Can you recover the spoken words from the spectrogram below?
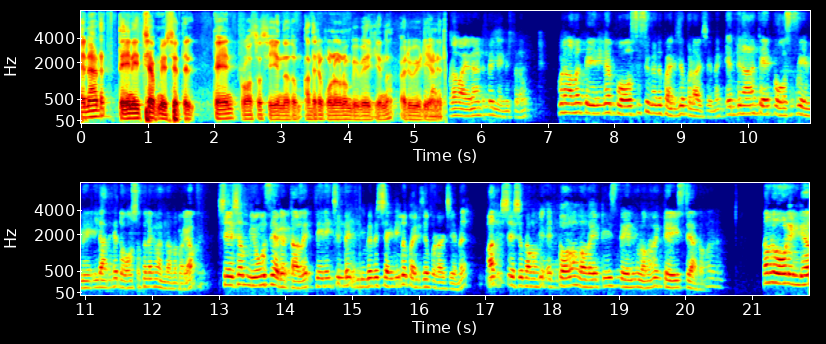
വയനാട് തേനീച്ച മ്യൂസിയത്തിൽ തേൻ പ്രോസസ് ചെയ്യുന്നതും അതിന്റെ ഗുണങ്ങളും വിവരിക്കുന്ന ഒരു വീഡിയോ ആണ് ഇവിടെ വയനാട്ടിലെ തന്നെയാണ് സ്ഥലം. ഇവിടെ നമ്മൾ തേനിന്റെ പ്രോസസ്സ് ഇങ്ങനെ പരിചയപ്പെടാൻ ചെയ്യുന്നത് എന്തിനാണ് തേൻ പ്രോസസ്സ് ചെയ്യുന്നത്? ഇല്ല അതിന്റെ ദോഷഫലങ്ങൾ എന്താണെന്ന് പറയാം. ശേഷം മ്യൂസിയം അകത്താൾ തേനീച്ചിന്റെ ജീവിത ശൈലികൾ പരിചയപ്പെടാൻ ചെയ്യുന്നത്. അതിനുശേഷം നമുക്ക് എട്ടോളം വെറൈറ്റീസ് തേനുകൾ നമുക്ക് ടേസ്റ്റ് ചെയ്യാൻ നമ്മൾ ഓൾ ഇന്ത്യ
